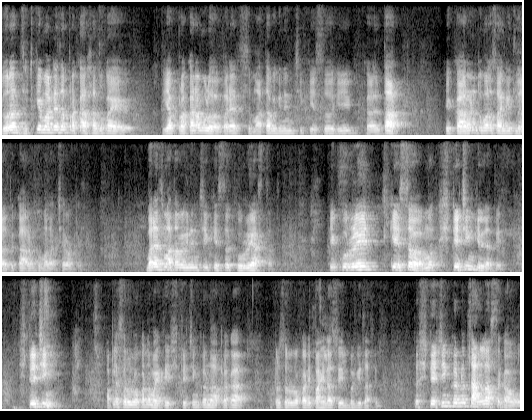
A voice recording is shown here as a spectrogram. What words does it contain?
जोरात झटके मारण्याचा प्रकार हा जो काय या प्रकारामुळं बऱ्याच माता भगिनींची केस ही गळतात. हे कारण तुम्हाला सांगितलं तर कारण तुम्हाला आश्चर्य वाटेल. बऱ्याच माता भगिनींची केस कुरळे असतात. ही कुरळे केस मग स्ट्रेचिंग केली जाते. स्ट्रेचिंग. आपल्या सर्व लोकांना माहिती आहे स्ट्रेचिंग करणं हा प्रकार आपण सर्व लोकांनी पाहिला असेल बघितला असेल. तर स्ट्रेचिंग करणं चांगलं असतं का हो?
